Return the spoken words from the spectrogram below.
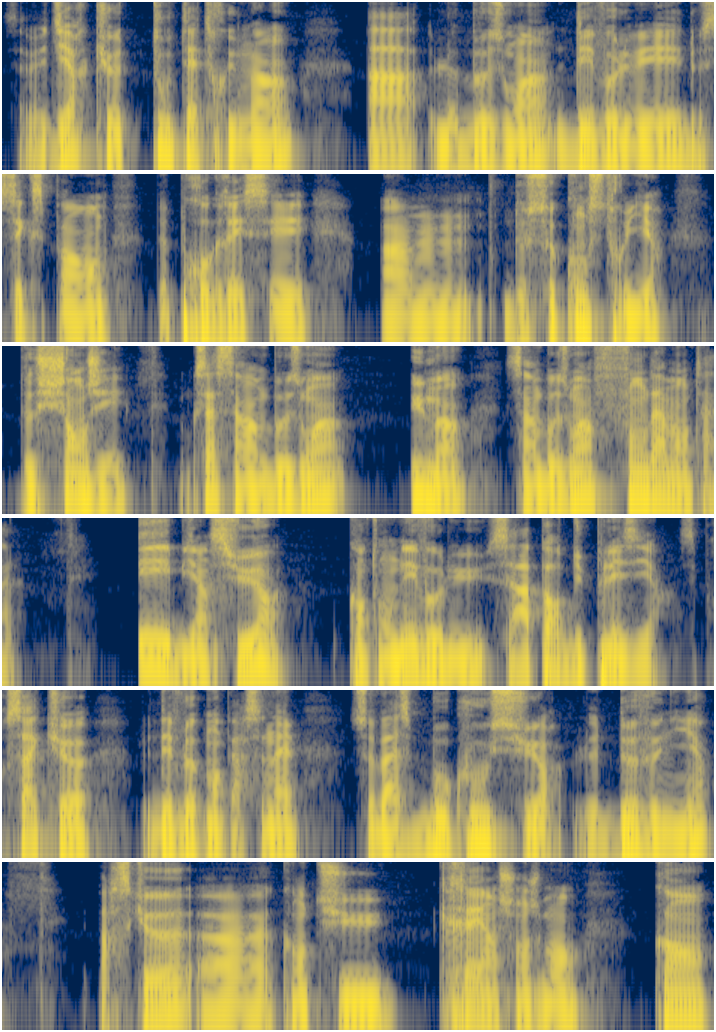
Ça veut dire que tout être humain a le besoin d'évoluer, de s'expandre, de progresser, euh, de se construire, de changer. Donc ça, c'est un besoin humain, c'est un besoin fondamental. Et bien sûr, quand on évolue, ça apporte du plaisir. C'est pour ça que le développement personnel se base beaucoup sur le devenir, parce que euh, quand tu crées un changement, quand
